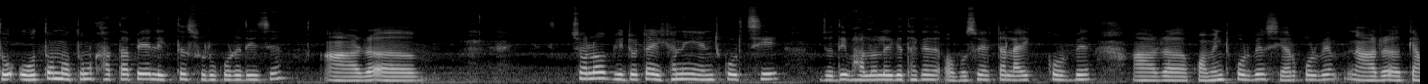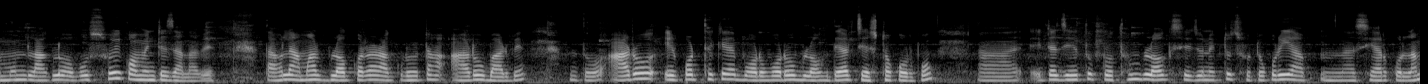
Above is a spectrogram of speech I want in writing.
তো ও তো নতুন খাতা পেয়ে লিখতে শুরু করে দিয়েছে। আর চলো ভিডিওটা এখানেই এন্ড করছি। যদি ভালো লেগে থাকে, অবশ্যই একটা লাইক করবে আর কমেন্ট করবে শেয়ার করবে। আর কেমন লাগল অবশ্যই কমেন্টে জানাবে। তাহলে আমার ব্লগ করার আগ্রহটা আরও বাড়বে। তো আরও এরপর থেকে বড় বড় ব্লগ দেওয়ার চেষ্টা করব। এটা যেহেতু প্রথম ব্লগ সেই জন্য একটু ছোটো করেই শেয়ার করলাম।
